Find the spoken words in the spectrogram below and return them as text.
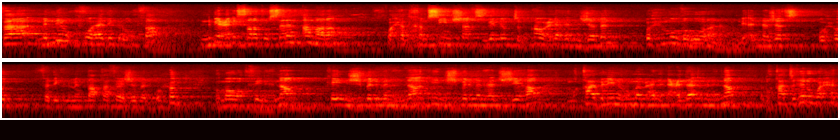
فمن اللي وقفوا هذيك الوقفة النبي عليه الصلاة والسلام أمر واحد خمسين شخص قال لهم تبقوا على هذا الجبل احموا ظهورنا لأن جات أحد في هذيك المنطقة فيها جبل أحد هما واقفين هنا كاين جبل من هنا كاين جبل من هذه الجهة مقابلين هما مع الأعداء من هنا بقات غير واحد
